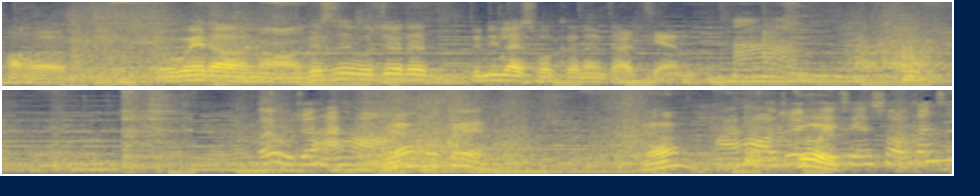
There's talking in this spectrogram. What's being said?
好喝，有味道很好，可是我觉得对你来说可能太甜。啊。哎，我觉得还好。Yeah, OK。Yeah。还好，我觉得可以接受，但是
